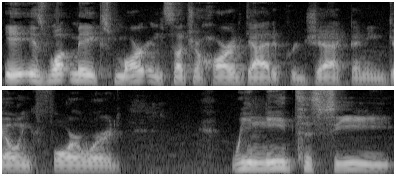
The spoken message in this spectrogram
is what makes Martin such a hard guy to project. I mean, going forward, we need to see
